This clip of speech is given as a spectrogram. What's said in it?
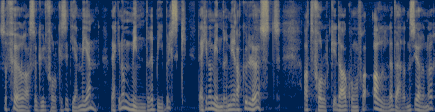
så fører altså Gud folket sitt hjem igjen. Det er ikke noe mindre bibelsk. Det er ikke noe mindre mirakuløst at folk i dag kommer fra alle verdens hjørner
